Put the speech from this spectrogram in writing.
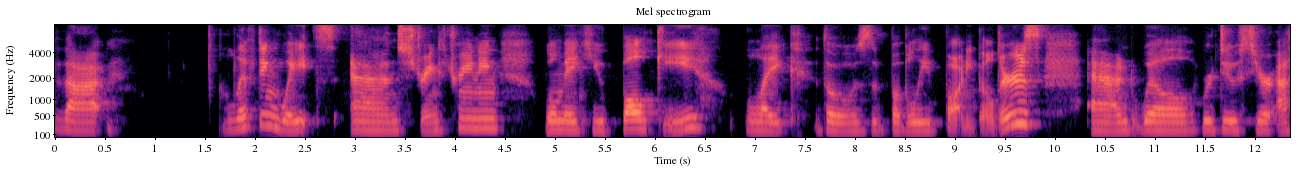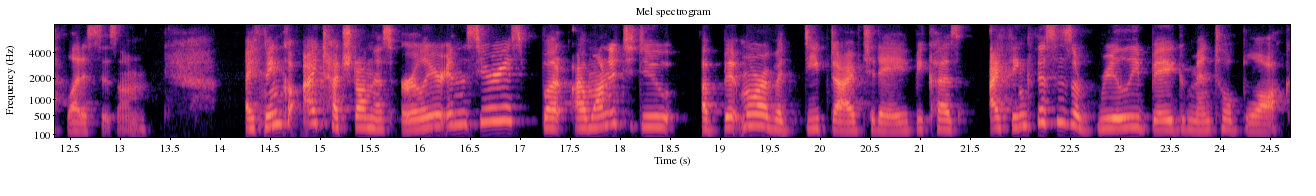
that lifting weights and strength training will make you bulky like those bubbly bodybuilders and will reduce your athleticism. I think I touched on this earlier in the series, but I wanted to do a bit more of a deep dive today because I think this is a really big mental block,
